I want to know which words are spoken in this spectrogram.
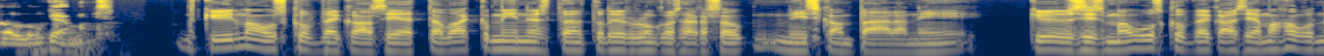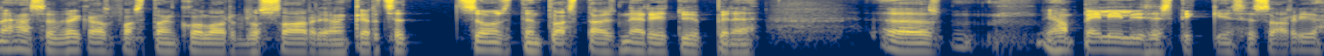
on lukemat? Kyllä mä uskon Vegasia, että vaikka Minnesota nyt oli runkosarjassa niskan päällä, niin kyllä siis mä uskon Vegasia. Mä haluan nähdä sen Vegas vastaan Colorado-sarjan. Se, se on sitten taas täysin erityyppinen ihan pelillisestikin se sarja.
